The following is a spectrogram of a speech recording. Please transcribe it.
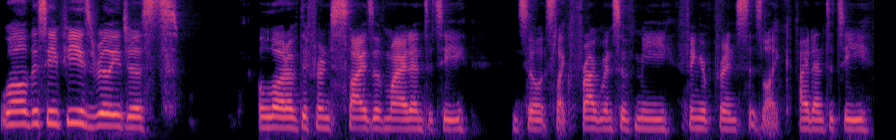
Well, this EP is really just a lot of different sides of my identity. And so it's like fragments of me, fingerprints is like identity.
